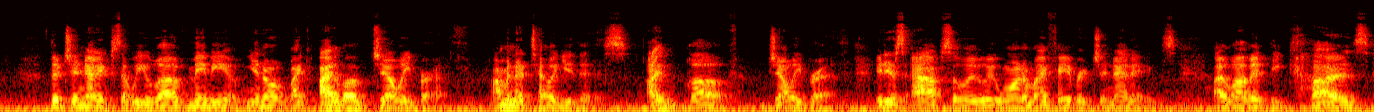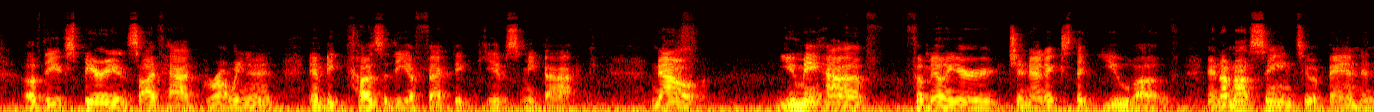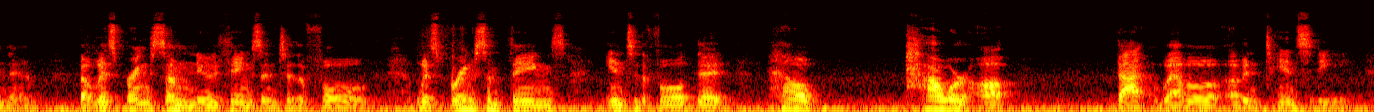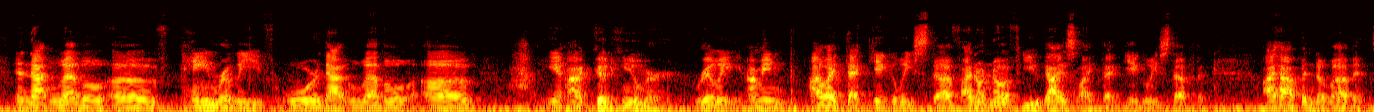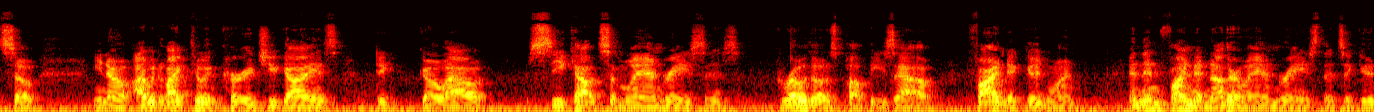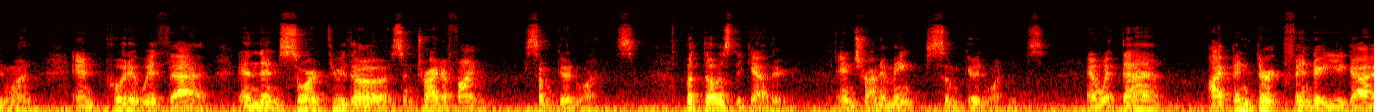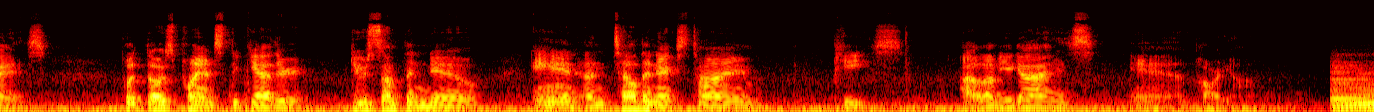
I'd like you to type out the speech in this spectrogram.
the genetics that we love. Maybe, you know, like I love jelly breath. I'm going to tell you this. I love jelly breath. It is absolutely one of my favorite genetics. I love it because of the experience I've had growing it and because of the effect it gives me back. Now, you may have familiar genetics that you love. And I'm not saying to abandon them, but let's bring some new things into the fold. Let's bring some things into the fold that help power up that level of intensity and that level of pain relief or that level of yeah, uh, good humor really. I mean i like that giggly stuff. I don't know if you guys like that giggly stuff but i happen to love it. So you know i would like to encourage you guys to go out seek out some land races grow those puppies out find a good one and then find another land race that's a good one and put it with that and then sort through those and try to find some good ones. Put those together and try to make some good ones. And with that i've been dirk fender you guys. Put those plants together do something new and until the next time peace. I love you guys and party on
